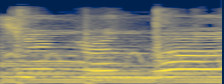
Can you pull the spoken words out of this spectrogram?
情人。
